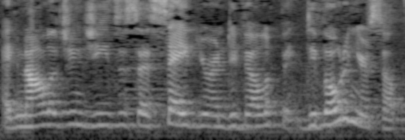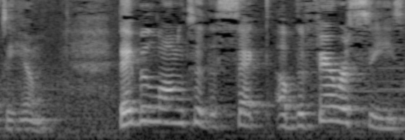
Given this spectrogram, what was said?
acknowledging Jesus as Savior and developing, devoting yourself to Him. They belonged to the sect of the Pharisees.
